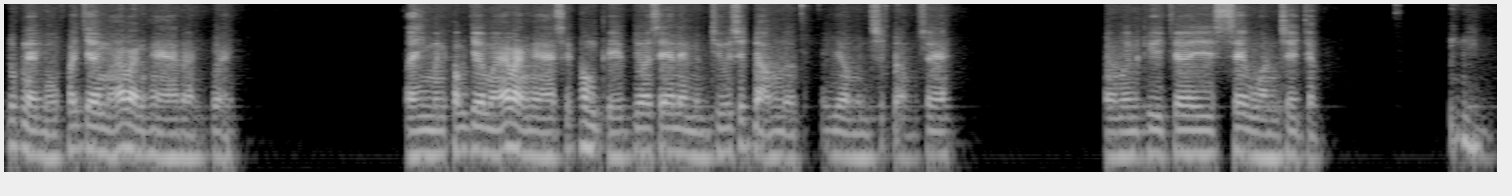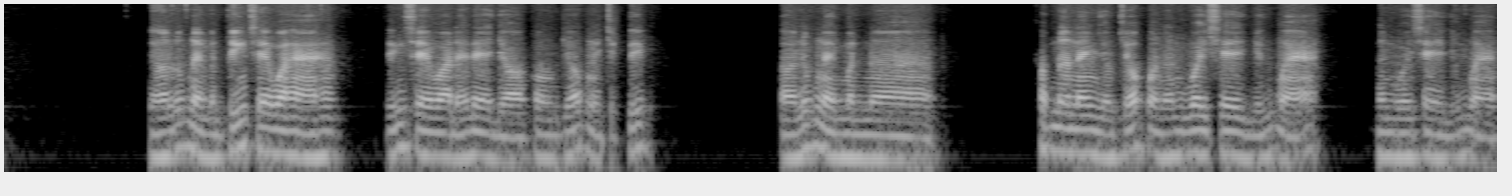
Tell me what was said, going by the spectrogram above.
Lúc này buộc phải chơi mã bằng hà rồi vậy tại vì mình không chơi mã bằng hà sẽ không kịp do xe này mình chưa sức động được. Bây giờ mình sức động xe. Rồi bên kia chơi xe hoành xe trực rồi lúc này mình tiến xe qua hà ha. Tiến xe qua để đe dọa con chốt này trực tiếp. Rồi lúc này mình uh, không nên ăn vào chốt mà nên quay xe giữ mã. Nên quay xe giữ mã.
